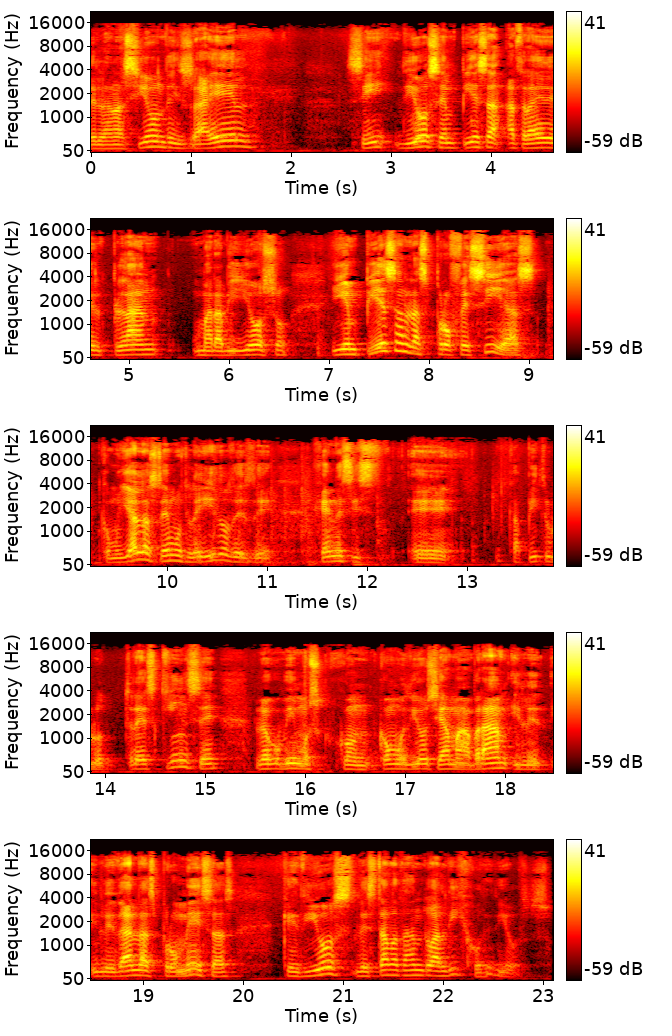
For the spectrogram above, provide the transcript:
de la nación de Israel, ¿sí? Dios empieza a traer el plan maravilloso y empiezan las profecías, como ya las hemos leído desde Génesis eh, capítulo 3.15, luego vimos con cómo Dios llama a Abraham y le, y le da las promesas que Dios le estaba dando al Hijo de Dios.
